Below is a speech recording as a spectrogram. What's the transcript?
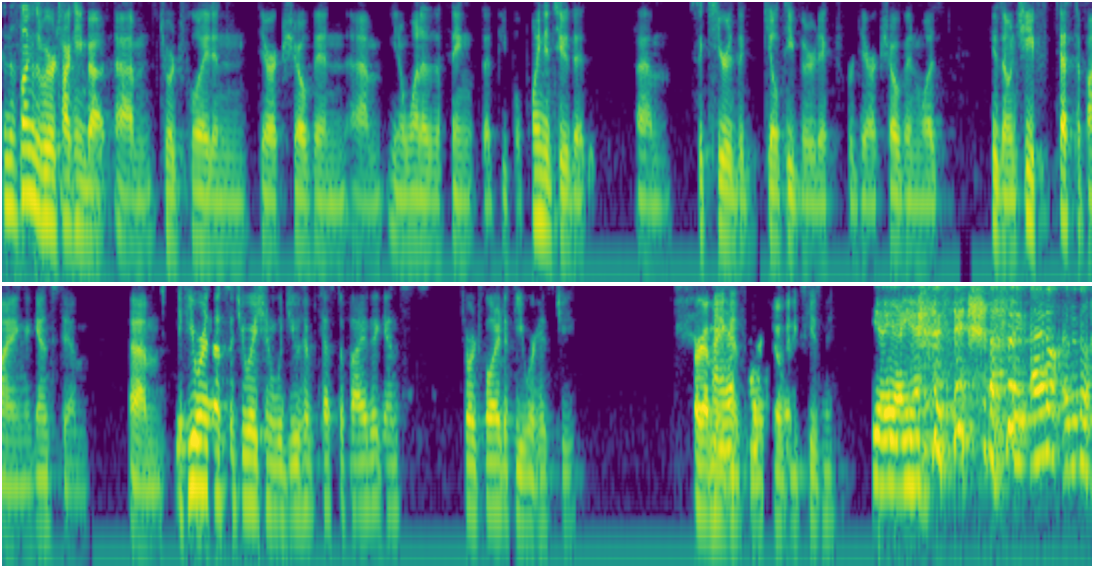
And as long as we were talking about um, George Floyd and Derek Chauvin, um, you know, one of the things that people pointed to that um, secured the guilty verdict for Derek Chauvin was his own chief testifying against him. Um, if you were in that situation, would you have testified against George Floyd if you were his chief? Or I mean, against Derek Chauvin, excuse me. Yeah, yeah, yeah. I was like, I don't, I don't know.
